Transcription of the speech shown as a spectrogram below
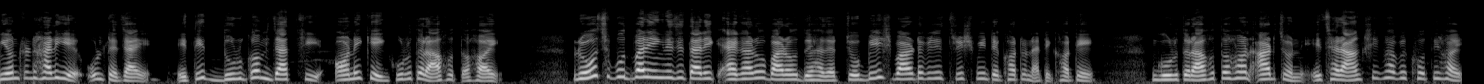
নিয়ন্ত্রণ হারিয়ে উল্টে যায়। এতে দুর্গম যাত্রী অনেকেই গুরুতর আহত হয়। রোজ বুধবার ইংরেজি তারিখ এগারো বারো দুই হাজার চব্বিশ, বারোটা বেজে ত্রিশ মিনিটে ঘটনাটি ঘটে। গুরুতর আহত হন আটজন, এছাড়া আংশিকভাবে ক্ষতি হয়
